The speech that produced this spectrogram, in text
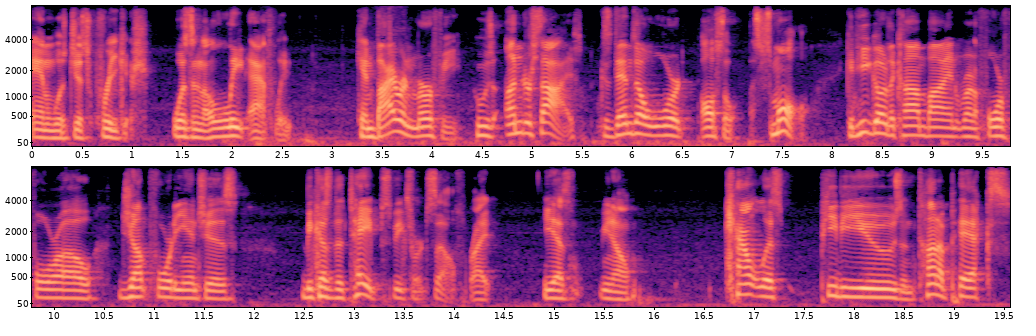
and was just freakish, was an elite athlete. Can Byron Murphy, who's undersized, because Denzel Ward also small, can he go to the combine, run a 4.40, jump 40 inches? Because the tape speaks for itself, right? He has, you know, countless PBUs and ton of picks.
